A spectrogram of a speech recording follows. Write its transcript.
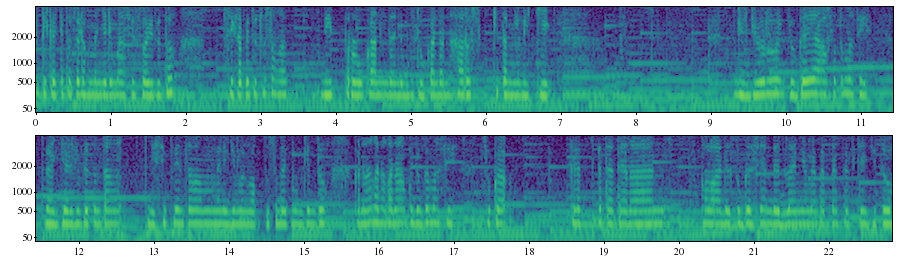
ketika kita sudah menjadi mahasiswa itu tuh sikap itu tuh sangat diperlukan dan dibutuhkan dan harus kita miliki. Jujur juga ya aku tuh masih belajar juga tentang disiplin sama manajemen waktu sebaik mungkin tuh. Karena kadang-kadang aku juga masih suka keteteran kalau ada tugas yang deadline-nya mepet-mepet kayak gitu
